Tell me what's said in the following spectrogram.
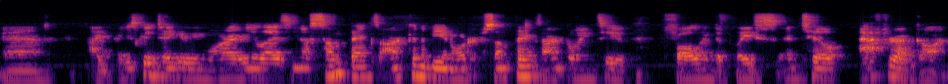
And I, I just couldn't take it anymore. I realized, you know, some things aren't going to be in order. Some things aren't going to fall into place until after I've gone,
